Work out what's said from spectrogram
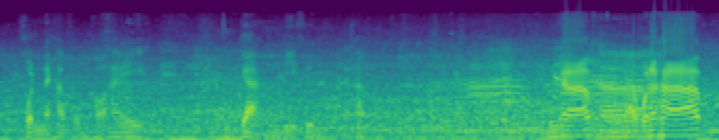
ๆ คนนะครับ ผมขอให้ทุกอย่างมันดีขึ้นนะครับๆขอบคุณครับ ครับ ขอบคุณนะครับ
